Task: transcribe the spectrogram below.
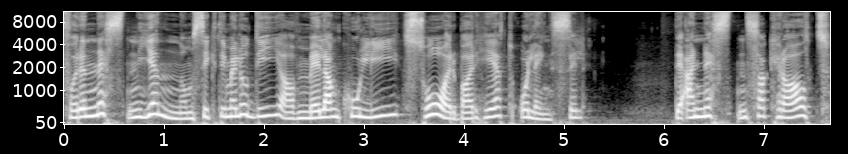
for en nesten gjennomsiktig melodi av melankoli, sårbarhet og lengsel. Det er nesten sakralt.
